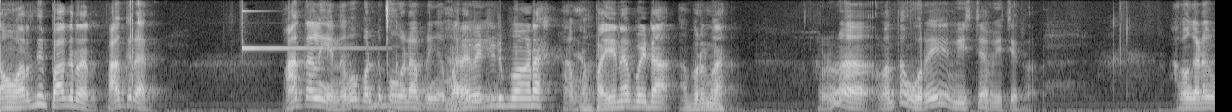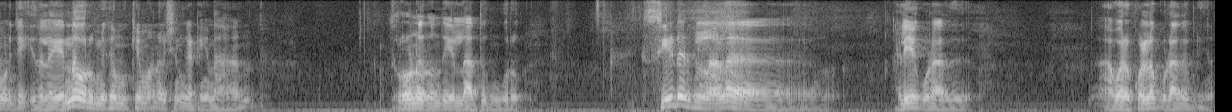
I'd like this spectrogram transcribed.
அவன் வரதையும் பார்க்குறாரு பார்க்குறாரு பார்த்தாலும் என்னமோ பண்ணிட்டு போங்கடா அப்படிங்கிற மாதிரி. வெட்டிட்டு போங்கடா. என் பையனே போயிட்டான். அப்புறம் என்ன? அப்படின்னா வந்தால் ஒரே வீச்சியாக வீச்சிடுறான் அவன் கடமை முடிஞ்சு. இதில் என்ன ஒரு மிக முக்கியமான விஷயம் கேட்டிங்கன்னா துரோணர் வந்து எல்லாத்துக்கும் குரு. சீடர்களால் அழியக்கூடாது. அவரை கொல்லக்கூடாது அப்படிங்கிற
